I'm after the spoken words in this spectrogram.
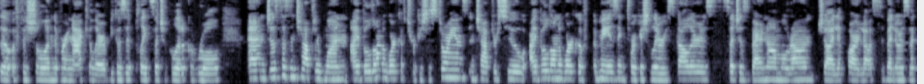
the official and the vernacular because it played such a political role. And just as in chapter one, I build on the work of Turkish historians. In chapter two, I build on the work of amazing Turkish literary scholars such as Berna Moran, Jale Parla, Sibel Özek,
